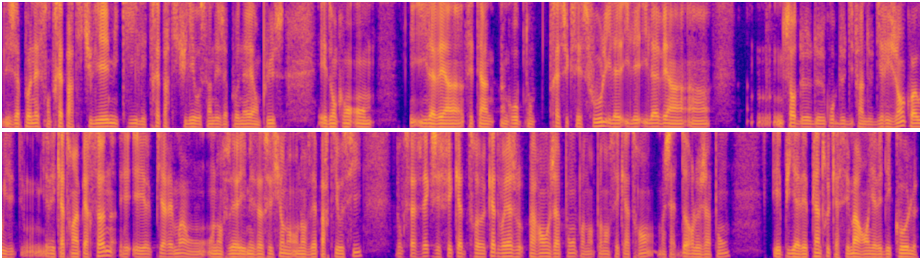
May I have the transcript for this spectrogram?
les Japonais sont très particuliers. Mickey, il est très particulier au sein des Japonais en plus. Et donc, on, on- il avait un, c'était un, groupe donc très successful. Il, a- il, il avait un, un- une sorte de, de groupe de, enfin, de dirigeants quoi où, il y avait 80 personnes et, et Pierre et moi on, en faisait et mes associés on en, faisait partie aussi donc ça faisait que j'ai fait quatre, quatre voyages par an au Japon pendant, pendant ces quatre ans. Moi j'adore le Japon. Et puis il y avait plein de trucs assez marrants. Il y avait des calls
